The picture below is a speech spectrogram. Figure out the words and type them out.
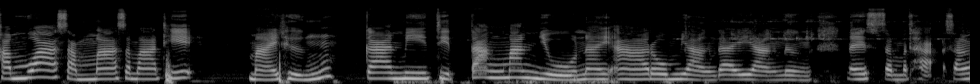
คำว่าสัมมาสมาธิ หมายถึง การมีจิตตั้งมั่นอยู่ในอารมณ์อย่างใดอย่างหนึ่ง ในสมถะทั้ง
